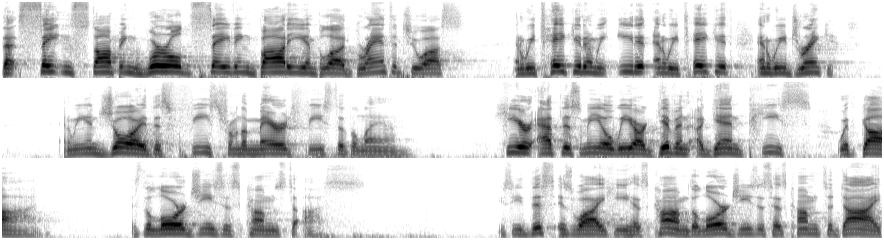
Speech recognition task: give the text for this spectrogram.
that Satan stomping, world saving body and blood granted to us. And we take it and we eat it and we take it and we drink it. And we enjoy this feast from the marriage feast of the Lamb. Here at this meal, we are given again peace with God as the Lord Jesus comes to us. You see, this is why he has come. The Lord Jesus has come to die,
